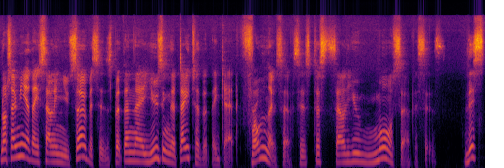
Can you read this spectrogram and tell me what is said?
Not only are they selling you services, but then they're using the data that they get from those services to sell you more services. This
